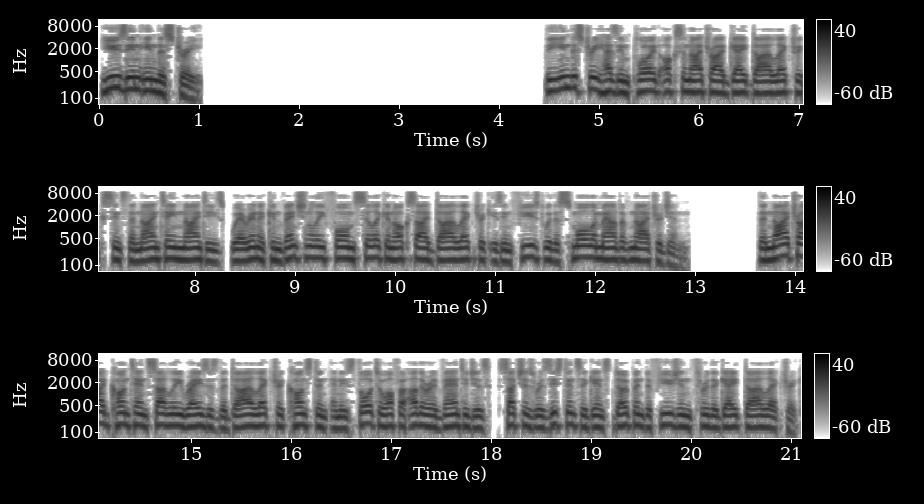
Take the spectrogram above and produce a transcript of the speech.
Use in industry The industry has employed oxynitride gate dielectrics since the 1990s, wherein a conventionally formed silicon oxide dielectric is infused with a small amount of nitrogen. The nitride content subtly raises the dielectric constant and is thought to offer other advantages, such as resistance against dopant diffusion through the gate dielectric.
